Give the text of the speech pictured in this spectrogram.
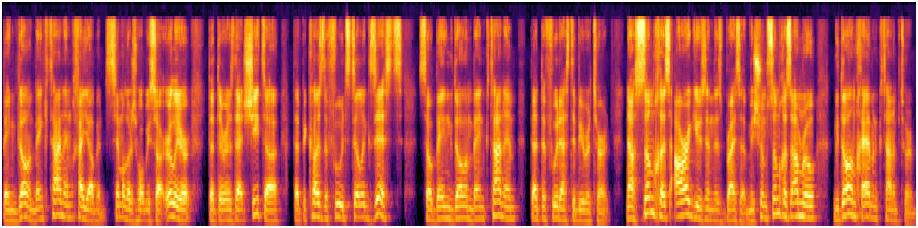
ben gdolim ben ktanim chayavin. Similar to what we saw earlier, that there is that shita that because the food still exists, so ben gdolim ben ktanim that the food has to be returned. Now Sumchas argues in this brisa mishum Sumchas amru gdolim chayavin ktanim turim.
